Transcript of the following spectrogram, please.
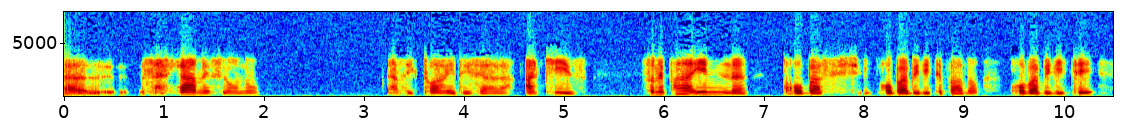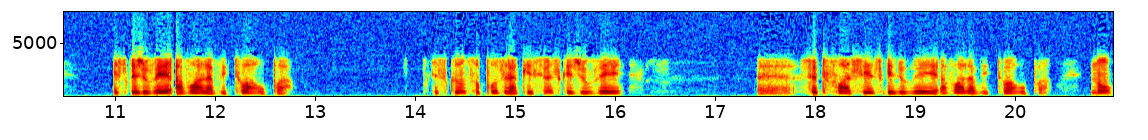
euh, s'acharne sur nous, la victoire est déjà acquise. Ce n'est pas une probabilité, pardon, probabilité, est-ce que je vais avoir la victoire ou pas? Est-ce qu'on se pose la question, est-ce que je vais, euh, cette fois-ci, est-ce que je vais avoir la victoire ou pas? Non,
